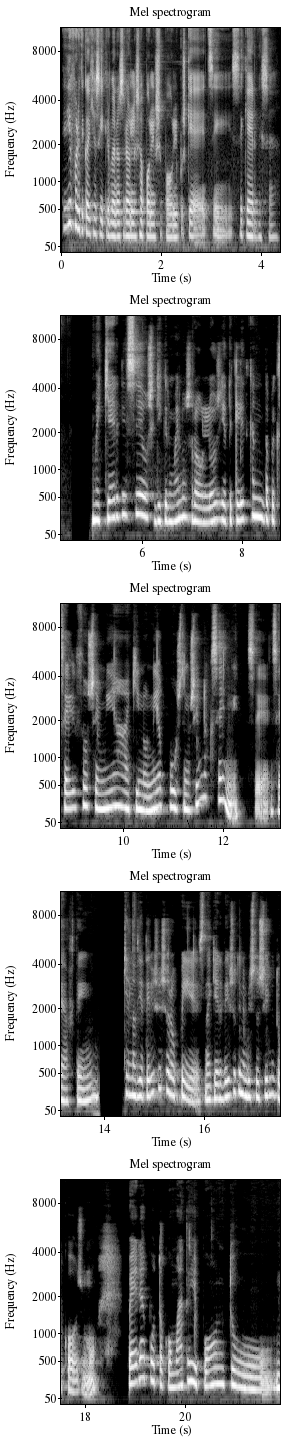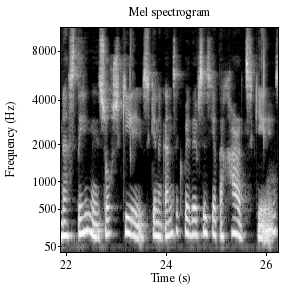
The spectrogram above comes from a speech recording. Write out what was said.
Τι διαφορετικό είχε ο συγκεκριμένος ρόλος από όλους τους υπόλοιπους και έτσι σε κέρδισε; Με κέρδισε ο συγκεκριμένος ρόλος γιατί κλήθηκα να ανταπεξέλθω σε μια κοινωνία που στην ουσία είναι ξένη σε, σε αυτήν και να διατηρήσω ισορροπίες, να κερδίσω την εμπιστοσύνη του κόσμου. Πέρα από το κομμάτι λοιπόν του να στείνεις soft skills και να κάνεις εκπαιδεύσεις για τα hard skills,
